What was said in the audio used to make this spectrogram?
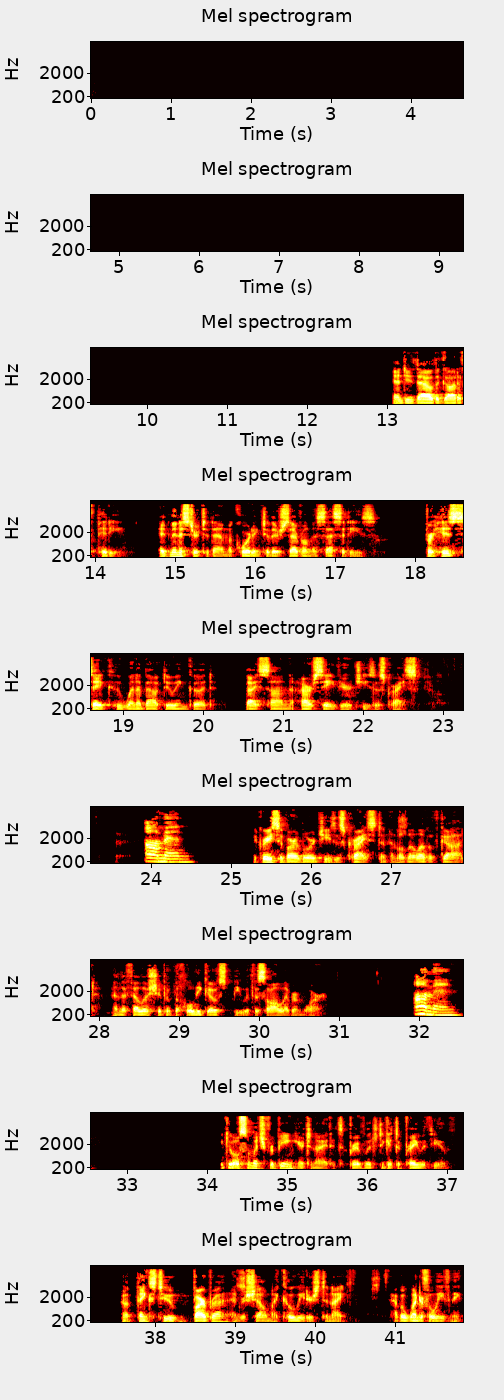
And do thou, the God of pity, administer to them according to their several necessities, for his sake who went about doing good, thy Son, our Saviour, Jesus Christ. Amen. The grace of our Lord Jesus Christ, and the love of God, and the fellowship of the Holy Ghost be with us all evermore. Amen. Thank you all so much for being here tonight. It's a privilege to get to pray with you. Uh, thanks to Barbara and Rochelle, my co leaders tonight. Have a wonderful evening.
